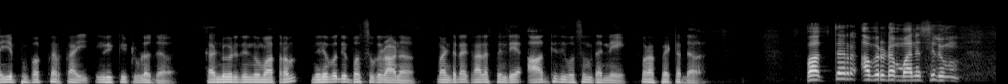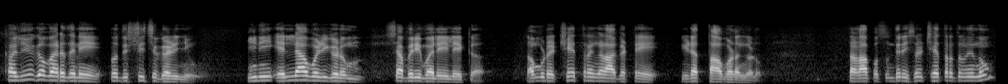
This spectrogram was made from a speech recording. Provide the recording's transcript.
അയ്യപ്പ ഭക്തർക്കായി ഒരുക്കിയിട്ടുള്ളത്. കണ്ണൂരിൽ നിന്നു മാത്രം നിരവധി ബസ്സുകളാണ് മണ്ഡലകാലത്തിന്റെ ആദ്യ ദിവസം തന്നെ പുറപ്പെട്ടത്. ഭക്തർ അവരുടെ മനസ്സിലും കലിയുഗ വരദനെ പ്രതിഷ്ഠിച്ചു കഴിഞ്ഞു. ഇനി എല്ലാ വഴികളും ശബരിമലയിലേക്ക്. നമ്മുടെ ക്ഷേത്രങ്ങളാകട്ടെ ഇടത്താവളങ്ങളും. തളാപ്പ സുന്ദരേശ്വര ക്ഷേത്രത്തിൽ നിന്നും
